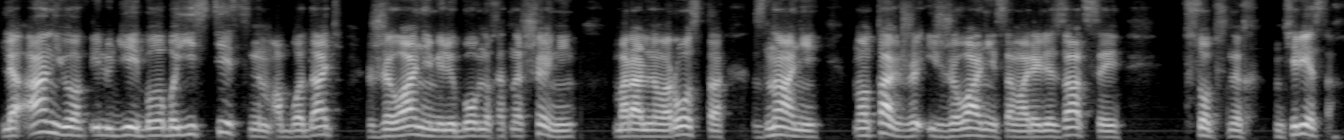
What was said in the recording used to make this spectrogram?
для ангелов и людей было бы естественным обладать желаниями любовных отношений, морального роста, знаний, но также и желаний самореализации в собственных интересах.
